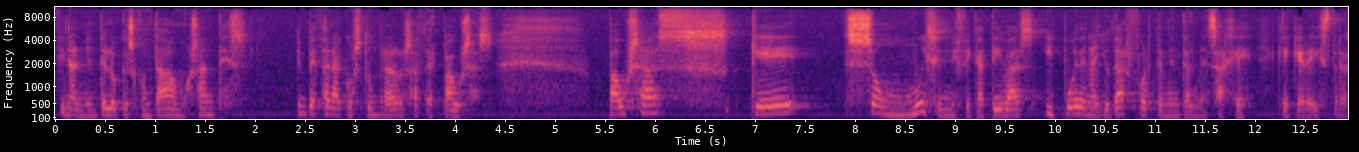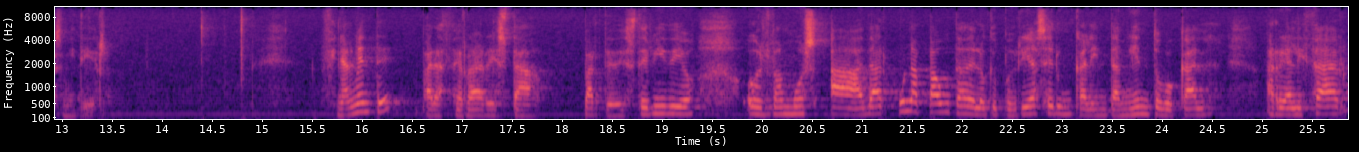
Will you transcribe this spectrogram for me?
Finalmente lo que os contábamos antes, empezar a acostumbraros a hacer pausas. Pausas que son muy significativas y pueden ayudar fuertemente al mensaje que queréis transmitir. Finalmente, para cerrar esta parte de este vídeo, os vamos a dar una pauta de lo que podría ser un calentamiento vocal a realizar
